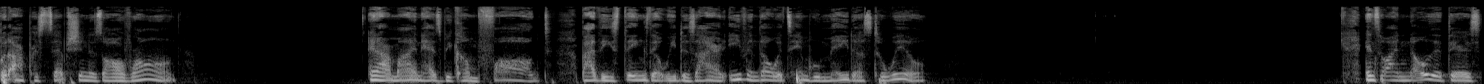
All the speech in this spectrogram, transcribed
But our perception is all wrong. And our mind has become fogged by these things that we desired, even though it's Him who made us to will. And so I know that there's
